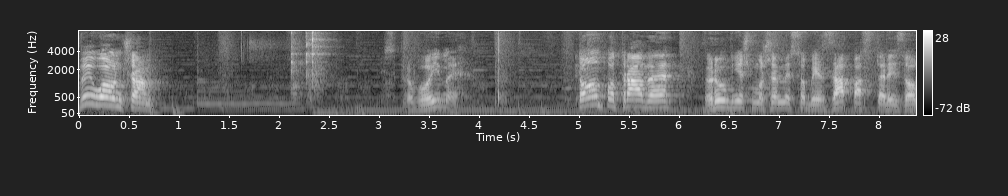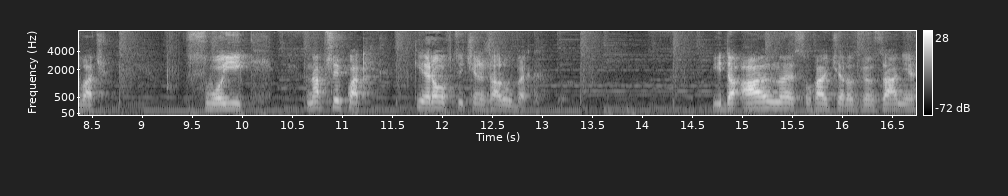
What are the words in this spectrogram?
Wyłączam. Spróbujmy. Tą potrawę również możemy sobie zapasteryzować w słoiki. Na przykład kierowcy ciężarówek. Idealne, słuchajcie, rozwiązanie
